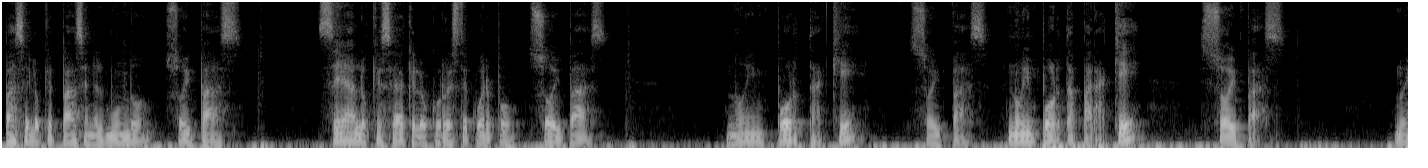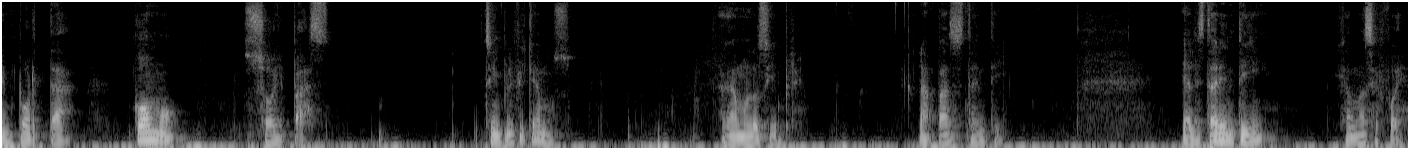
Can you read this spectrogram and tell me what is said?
Pase lo que pase en el mundo, soy paz. Sea lo que sea que le ocurra a este cuerpo, soy paz. No importa qué, soy paz. No importa para qué, soy paz. No importa cómo, soy paz. Simplifiquemos. Hagámoslo simple. La paz está en ti. Y al estar en ti, jamás se fue.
